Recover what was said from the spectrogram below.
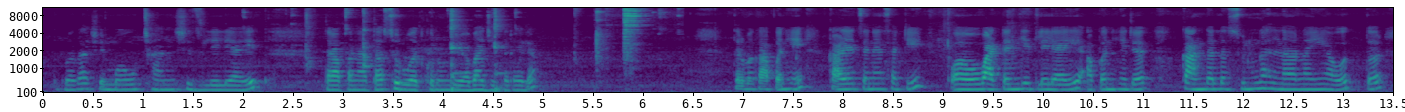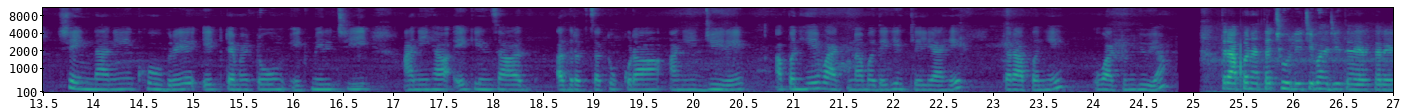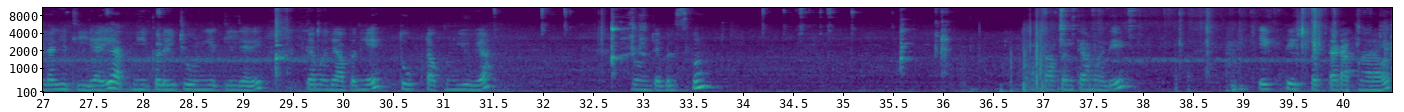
तर बघा असे मऊ छान शिजलेले आहेत. तर आपण आता सुरुवात करून घेऊया भाजी करायला. तर बघा आपण हे काळ्या चण्यासाठी वाटण घेतलेले आहे. आपण ह्याच्यात कांदा लसूण घालणार नाही आहोत. तर शेंगदाणे खोबरे एक टमॅटो एक मिरची आणि ह्या एक इंचा अद्रकचा तुकडा आणि जिरे आपण हे वाटणामध्ये घेतलेले आहे. तर आपण हे वाटून घेऊया. तर आपण आता छोलेची भाजी तयार करायला घेतलेली आहे. आपण ही कढई ठेवून घेतलेली आहे. त्यामध्ये आपण हे तूप टाकून घेऊया. दोन टेबलस्पून आता आपण त्यामध्ये एक तेजपत्ता टाकणार आहोत.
